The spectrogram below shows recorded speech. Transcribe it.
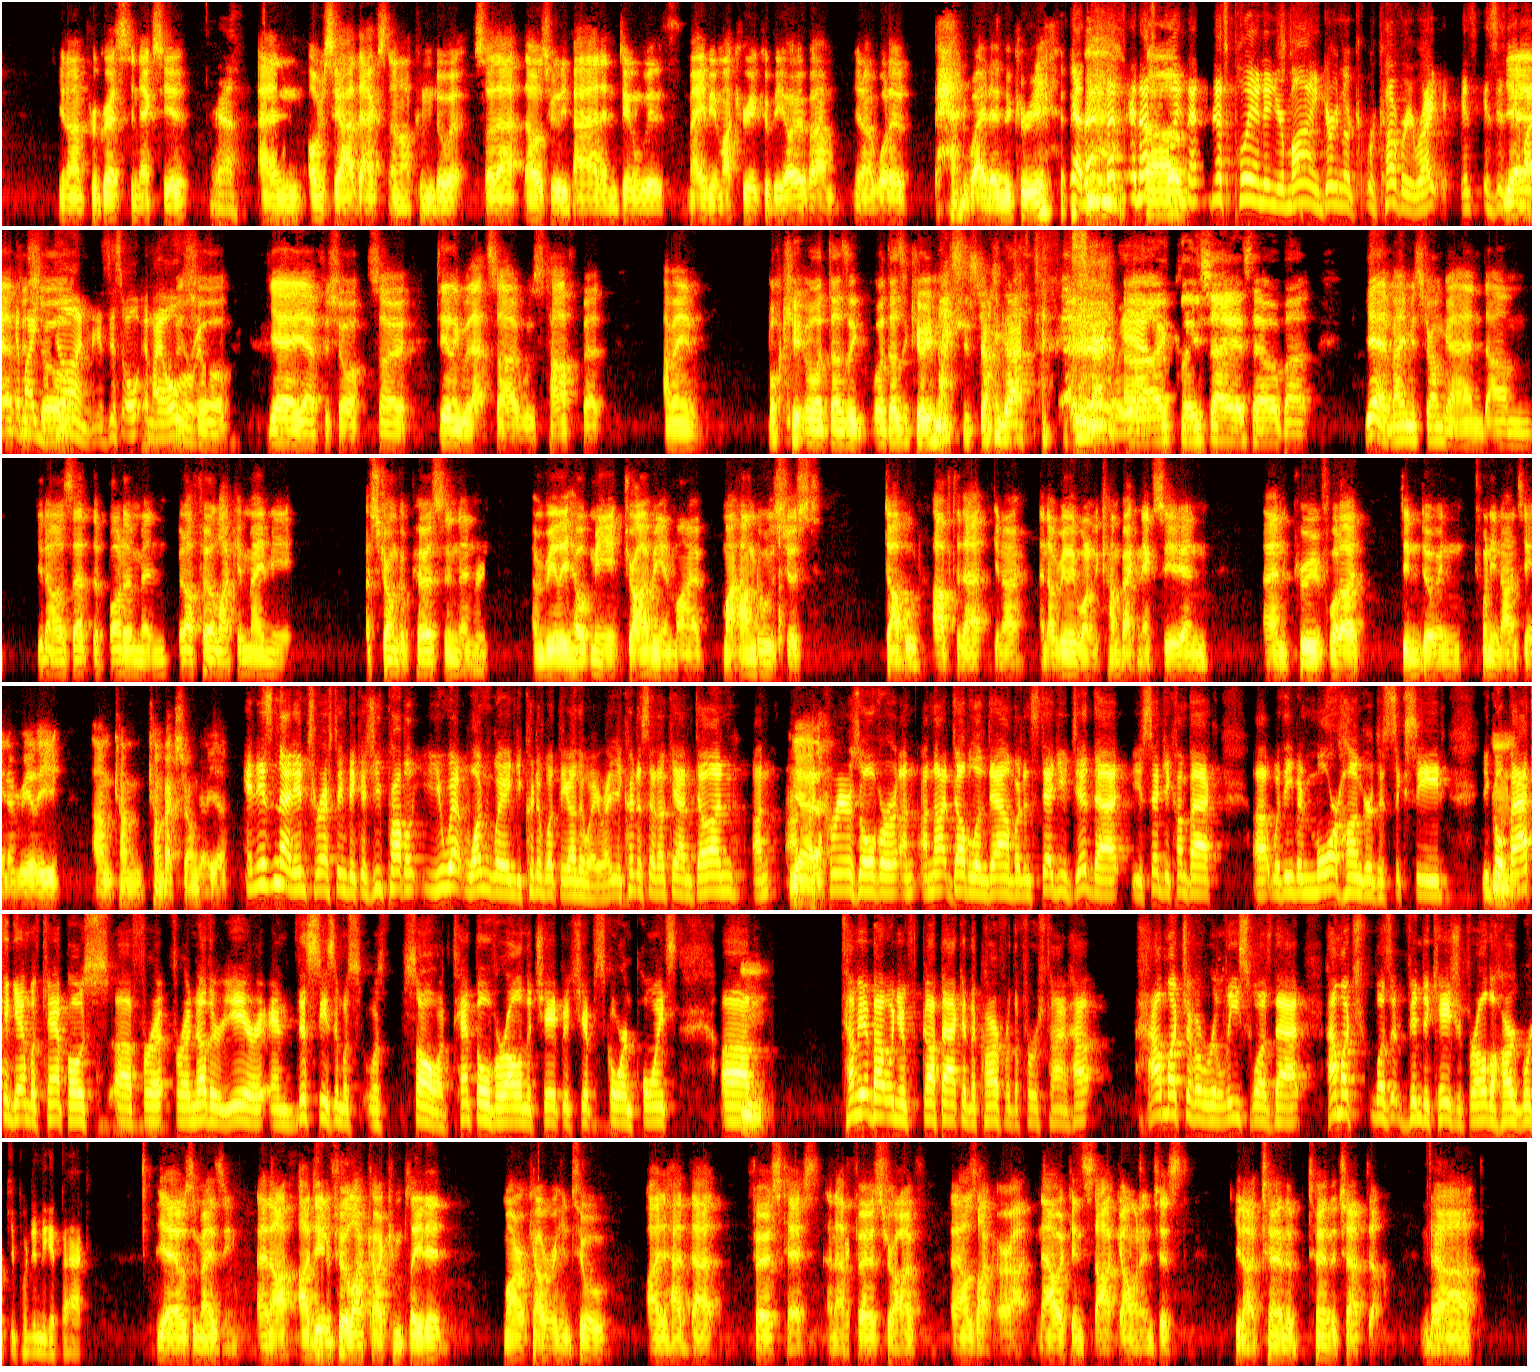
you know, progress to next year. Yeah. And obviously, I had the accident, I couldn't do it. So that, that was really bad. And dealing with maybe my career could be over. You know, what a bad way to end a career. Yeah, that, that's and that's Um, play, that, that's playing in your mind during the recovery, right? Is is it? am I, Yeah, am I sure. done? Is this? Am I over? For it? sure. Yeah, yeah, for sure. So dealing with that side was tough, but I mean, what, what doesn't what doesn't kill you makes you stronger. Exactly, yeah. uh, cliche as hell, but yeah, it made me stronger. And um, you know, I was at the bottom, and but I felt like it made me a stronger person, and Right. and really helped me driving. And my my hunger was just doubled after that, you know. And I really wanted to come back next year and and prove what I didn't do in 2019, and really um, come come back stronger. Yeah. And isn't that interesting? Because you probably you went one way and you could have went the other way, right? You could have said, "Okay, I'm done. I'm, I'm my Yeah. career's over. I'm, I'm not doubling down." But instead, you did that. You said you come back uh, with even more hunger to succeed. You go Mm. back again with Campos uh, for for another year, and this season was was solid. Tenth overall in the championship, scoring points. Um, Mm. Tell me about when you got back in the car for the first time. How how much of a release was that? How much was it vindication for all the hard work you put in to get back? yeah, it was amazing. And I, I didn't feel like I completed my recovery until I had that first test and that first drive. And I was like, all right, now we can start going and just, you know, turn the turn the chapter, uh,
